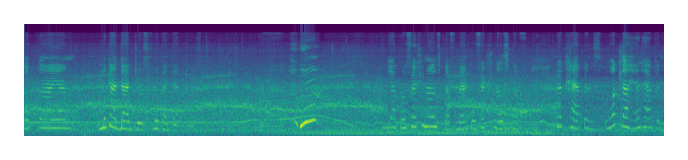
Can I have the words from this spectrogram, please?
look I am look at that drift look at that drift. Ooh! yeah professional stuff man professional stuff. That happens. What the hell happened?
